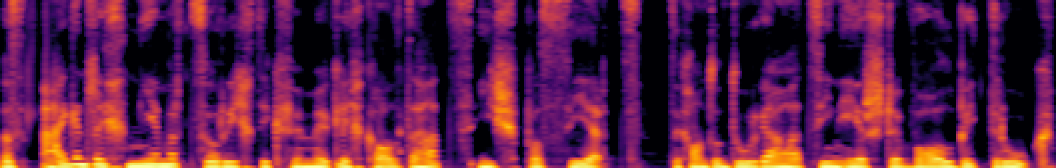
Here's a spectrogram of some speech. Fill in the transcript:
Was eigentlich niemand so richtig für möglich gehalten hat, ist passiert. Der Kanton Thurgau hat seinen ersten Wahlbetrug.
